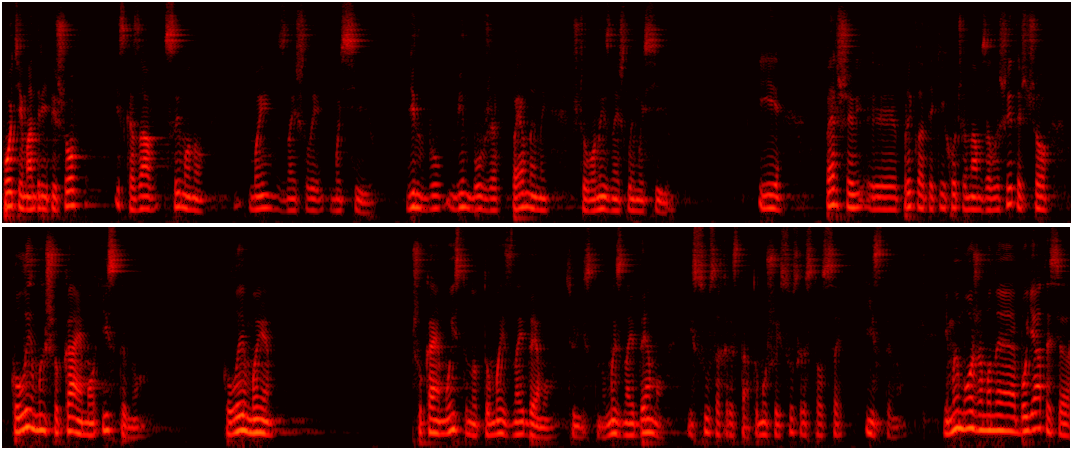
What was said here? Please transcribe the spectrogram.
потім Андрій пішов і сказав Симону: ми знайшли Месію. Він, він був вже впевнений, що вони знайшли Месію. І перший е, приклад, який хочу нам залишити, що коли ми шукаємо істину, коли ми шукаємо істину, то ми знайдемо цю істину. Ми знайдемо Ісуса Христа, тому що Ісус Христос це істина. І ми можемо не боятися,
